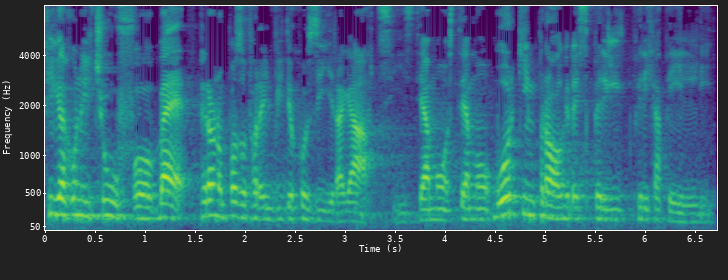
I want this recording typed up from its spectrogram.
Figa con il ciuffo, beh, però non posso fare il video così, ragazzi. Stiamo, stiamo work in progress per, il, per i capelli.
